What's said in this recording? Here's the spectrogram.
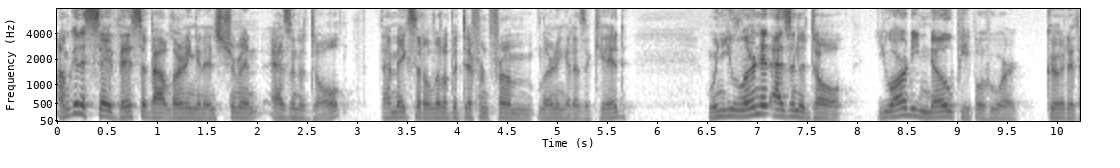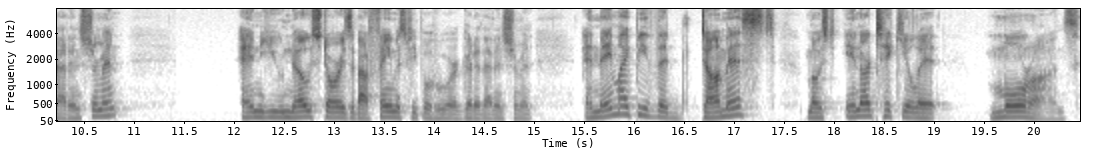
I'm going to say this about learning an instrument as an adult that makes it a little bit different from learning it as a kid. When you learn it as an adult, you already know people who are good at that instrument and you know stories about famous people who are good at that instrument and they might be the dumbest most inarticulate morons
